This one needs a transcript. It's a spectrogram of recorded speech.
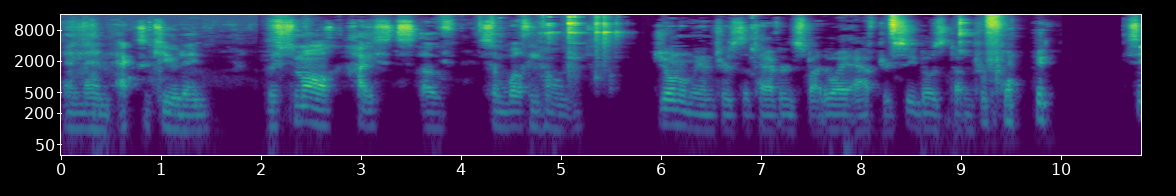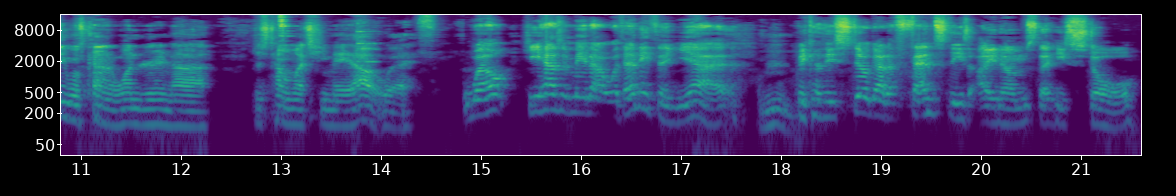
and then executing the small heists of some wealthy homes. Joan only enters the taverns, by the way, after Sibo's done performing. Was kind of wondering uh, just how much he made out with. Well, he hasn't made out with anything yet. Mm. because he's still got to fence these items that he stole.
